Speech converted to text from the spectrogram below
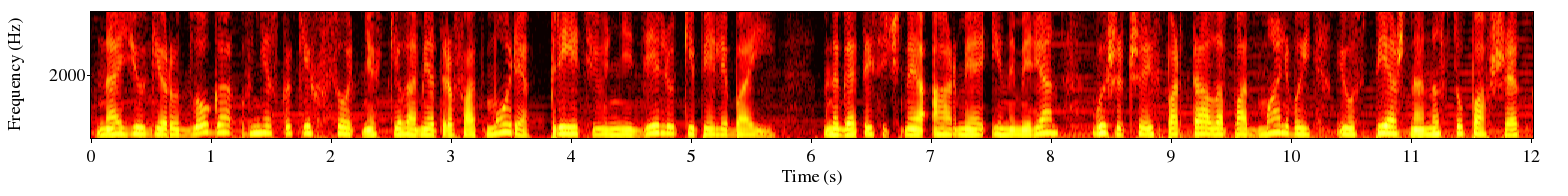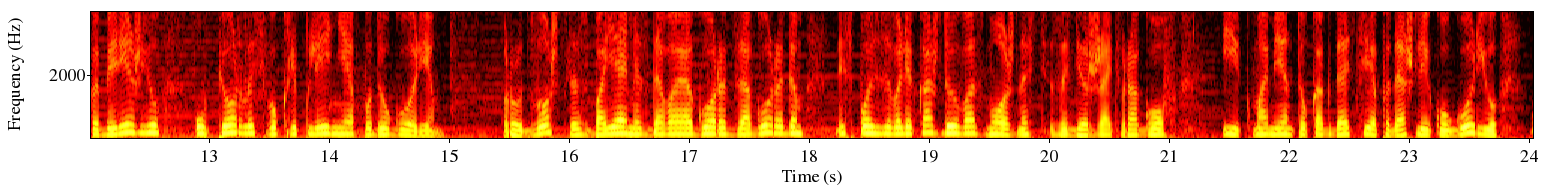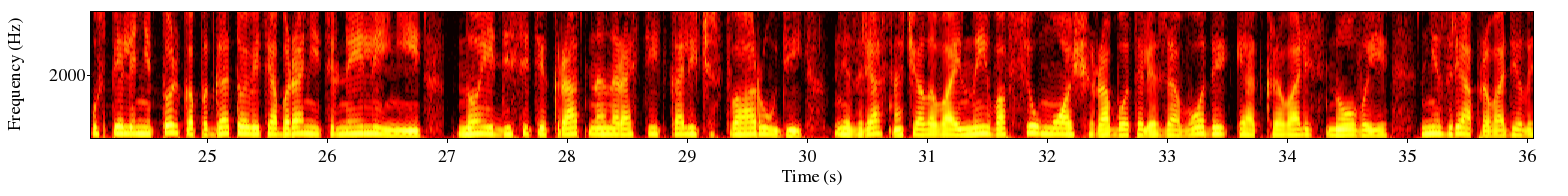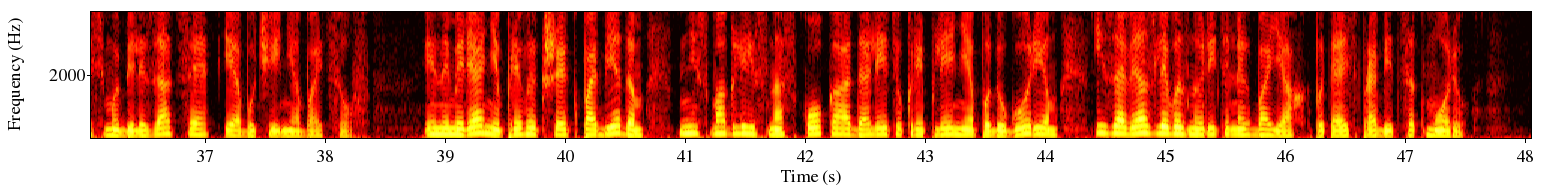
На юге Рудлога, в нескольких сотнях километров от моря, третью неделю кипели бои. Многотысячная армия иномерян, вышедшая из портала под Мальвой и успешно наступавшая к побережью, уперлась в укрепление под Угорьем. Рудложцы, с боями сдавая город за городом, использовали каждую возможность задержать врагов, и к моменту, когда те подошли к Угорью, успели не только подготовить оборонительные линии, но и десятикратно нарастить количество орудий. Не зря с начала войны во всю мощь работали заводы и открывались новые, не зря проводилась мобилизация и обучение бойцов. И намеряне, привыкшие к победам, не смогли с наскока одолеть укрепления под Угорьем и завязли в изнурительных боях, пытаясь пробиться к морю.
